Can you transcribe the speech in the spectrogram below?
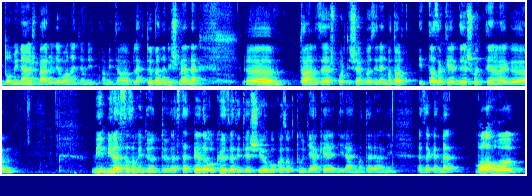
domináns, bár ugye van egy, amit, amit a legtöbben elismernek. Talán az e-sport is ebbe az irányba tart. Itt az a kérdés, hogy tényleg mi, mi lesz az, ami döntő lesz? Tehát például közvetítési jogok azok tudják-e egy irányba terelni ezeket? Mert valahol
